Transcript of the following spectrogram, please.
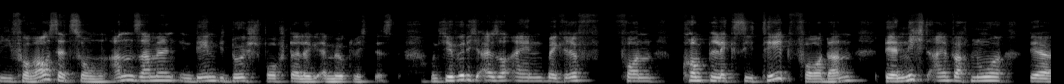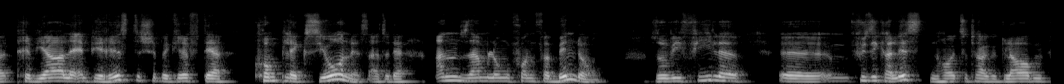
die Voraussetzungen ansammeln, in denen die Durchbruchstelle ermöglicht ist. Und hier würde ich also einen Begriff von Komplexität fordern, der nicht einfach nur der triviale empiristische Begriff der Komplexion ist, also der Ansammlung von Verbindungen, so wie viele äh, Physikalisten heutzutage glauben,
